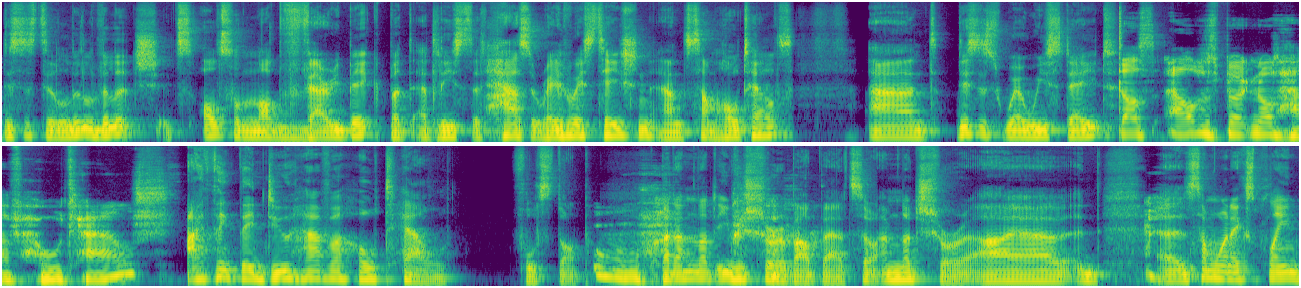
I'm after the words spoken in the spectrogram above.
This is the little village. It's also not very big, but at least it has a railway station and some hotels. And this is where we stayed. Does Elversberg not have hotels? I think they do have a hotel full stop. Ooh. But I'm not even sure about that. So I'm not sure. I, uh, uh, someone explained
